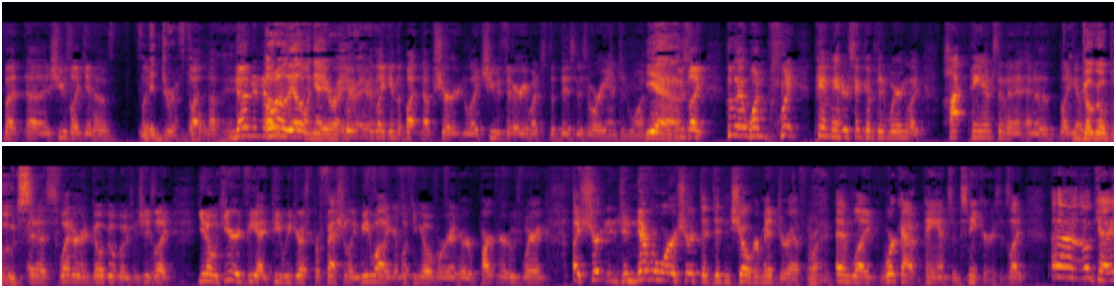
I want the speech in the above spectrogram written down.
but uh, she was like in a Midriff the button up. way. No, no, no. Oh no, the other one. Yeah, you're right. You're right, you're like in the button-up shirt, and like she was the very much the business-oriented one. Yeah. who's like who at one point Pam Anderson comes in wearing like hot pants and a, and a like a Go-go boots. and a sweater and go-go boots, and she's like, you know, here at VIP we dress professionally. Meanwhile, you're looking over at her partner who's wearing a shirt. She never wore a shirt that didn't show her midriff, Right. And like workout pants and sneakers. It's like, uh, okay,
